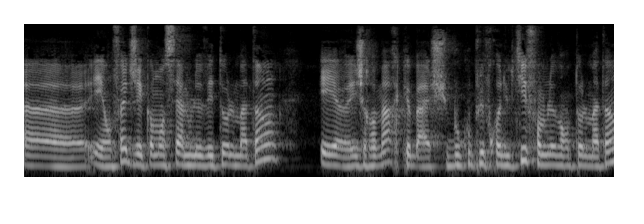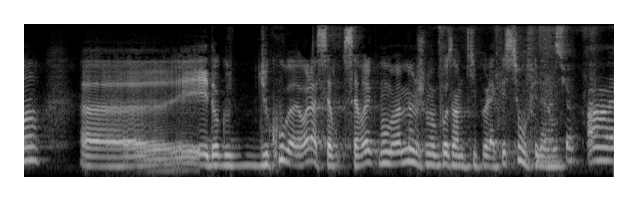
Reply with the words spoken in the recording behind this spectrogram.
Euh, et en fait, j'ai commencé à me lever tôt le matin et, euh, et, je remarque que bah, je suis beaucoup plus productif en me levant tôt le matin. Euh, et donc, du coup, bah, voilà, c'est vrai que moi-même, je me pose un petit peu la question finalement. Bien sûr. Ah,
